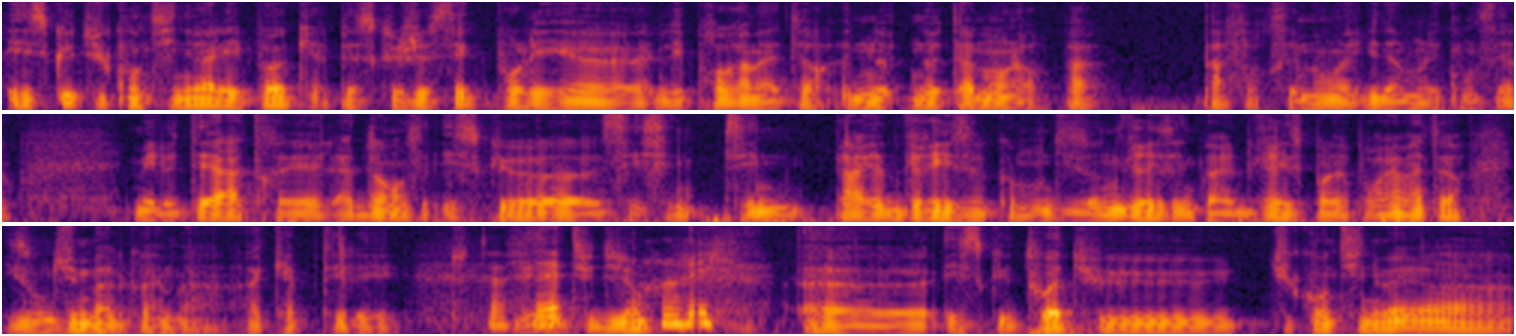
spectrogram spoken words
Est-ce que tu continuais à l'époque Parce que je sais que pour les, euh, les programmateurs, no- notamment, alors pas, pas forcément évidemment les concerts, mais le théâtre et la danse, est-ce que euh, c'est c'est une, période grise, comme on dit zone grise, c'est une période grise pour les programmateurs Ils ont du mal quand même à, à capter les, Tout à les fait. étudiants. Oui. Euh, est-ce que toi, tu, tu continuais à...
